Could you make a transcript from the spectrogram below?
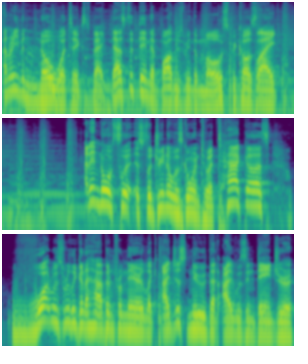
I don't even know what to expect. That's the thing that bothers me the most because, like, I didn't know if, Sl Slendrina was going to attack us, what was really going to happen from there. Like, I just knew that I was in danger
